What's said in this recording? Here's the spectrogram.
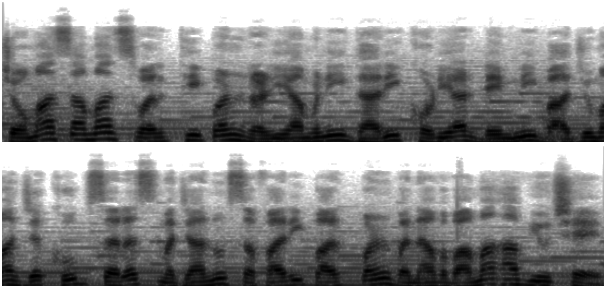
ચોમાસામાં સ્વર્ગથી પણ રળિયામણી ધારી ખોડિયાર ડેમની બાજુમાં જ ખૂબ સરસ મજાનું સફારી પાર્ક પણ બનાવવામાં આવ્યું છે.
